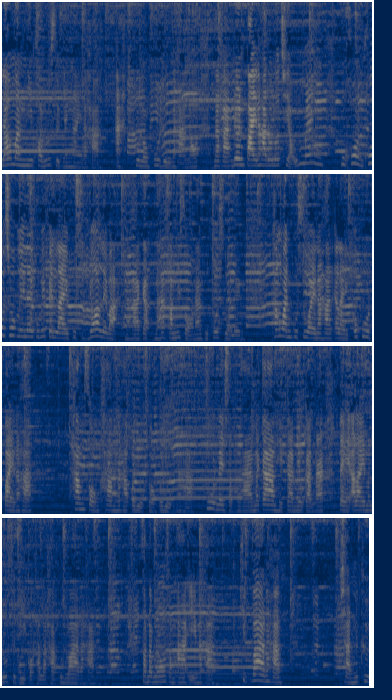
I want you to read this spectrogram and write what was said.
แล้วมันมีความรู้สึกยังไงนะคะ อะคุณลองพูดดูนะคะเนาะนะคะ เดินไปนะคะโดนรถเฉียวแม่งกูโคตรโคตรโชคดีเลยกูไม่เป็นไรกูสุดยอดเลยว่ะนะคะกับนะคะคำที่สองนะกูโคตรซวยเลย ทั้งวันกูซวยนะคะ อะไรก็พูดไปนะคะคำสองคำนะคะ ประโยคสองประโยคนะคะ พูดในสถานการณ์เหตุการณ์เดียวกันนะ แต่อะไรมันรู้สึกดีกว่ากันล่ะคะคุณว่านะคะสำหรับน้องสำอาเองนะคะ คิดว่านะคะ ฉันคือ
